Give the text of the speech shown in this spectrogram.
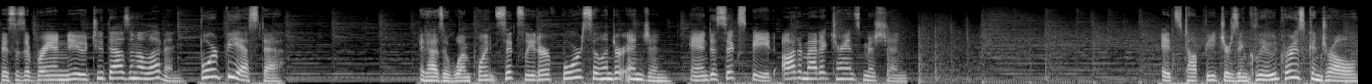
This is a brand new 2011 Ford Fiesta. It has a 1.6 liter four cylinder engine and a six speed automatic transmission. Its top features include cruise control,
